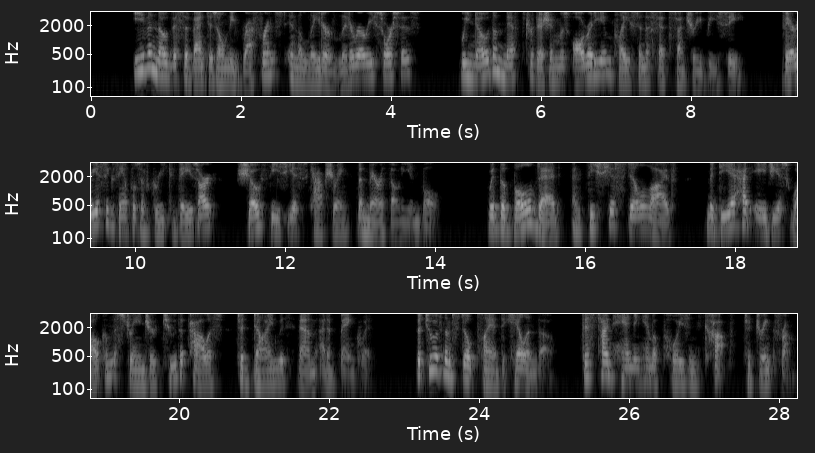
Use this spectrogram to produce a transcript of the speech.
Even though this event is only referenced in the later literary sources, we know the myth tradition was already in place in the 5th century BC. Various examples of Greek vase art show Theseus capturing the Marathonian bull. With the bull dead and Theseus still alive, Medea had Aegeus welcome the stranger to the palace to dine with them at a banquet. The two of them still planned to kill him, though, this time handing him a poisoned cup to drink from.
